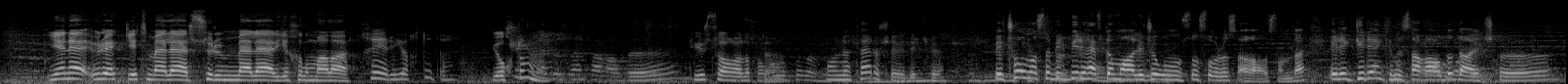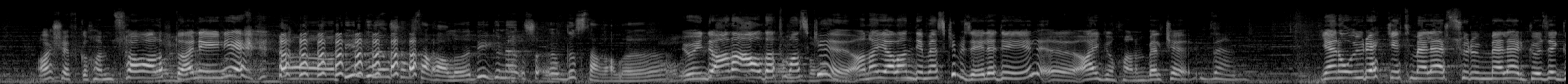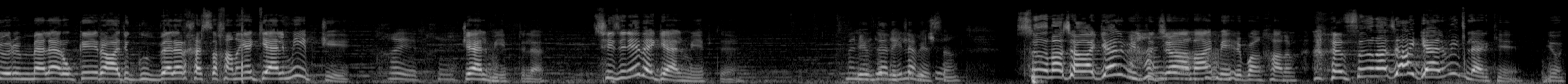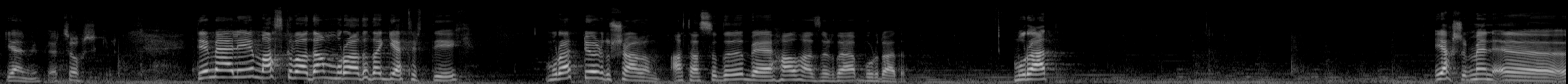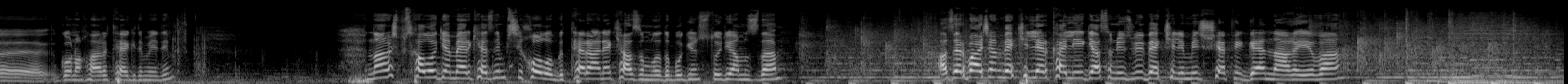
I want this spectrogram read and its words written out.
Yenə ürək getmələr, sürünmələr, yıxılmalar. Xeyr, yoxdur da. Yoxdurmu? Deyir sağalıb da. O nətər şeydir ki? Heç olmasa bir, bir həftə müalicə olunsun, sonra sağalsın da. Elə girən kimi sağaldı da çıxır. Ay Şəfqə xanım sağalıb da, neyniyək? Aa, bir günə uşaq sağalır, bir günə uşaq, qız sağalır. Yo, indi ana aldatmaz ki, ana yalan deməz ki bizə, elə deyil. Ee, Aygün xanım, bəlkə Bəli. Yəni o ürək getmələr, sürünmələr, gözə görünmələr, o qeyri-adi qüvvələr xəstəxanaya gəlməyib ki. Xeyr, xeyr. Gəlməyibdilər. Sizin evə gəlməyibdi. Mən evdə Evdə deyiləm ki. Sığınacağa gəlməyibdi Canay Mehriban xanım. Sığınacağa gəlməyiblər ki. Yox, gəlməyiblər, çox şükür. Deməli, Moskvadan Muradı da gətirtdik. Murad dörd uşağın atasıdır və hal-hazırda buradadır. Murad Yaxşı, mən ə, ə, qonaqları təqdim edim. Nanış Psixologiya Mərkəzinin psixoloqu Təranə Kazımlıdır bugün studiyamızda. Azərbaycan Vəkillər Kollegiyasının üzvü vəkilimiz Şəfiqə Nağıyeva.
